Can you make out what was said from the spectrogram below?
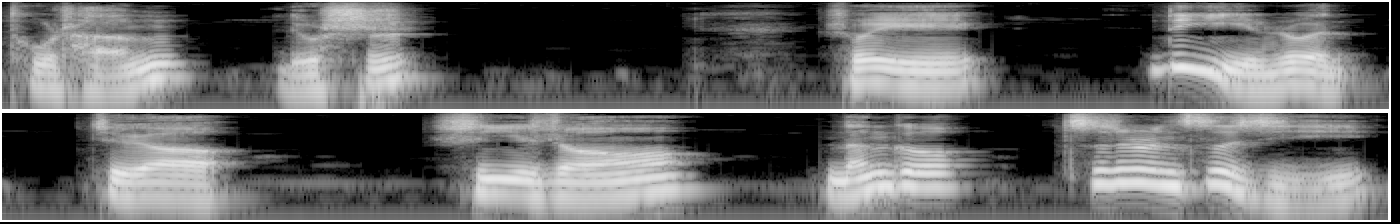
土层流失。所以，利润就要是一种能够滋润自己，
